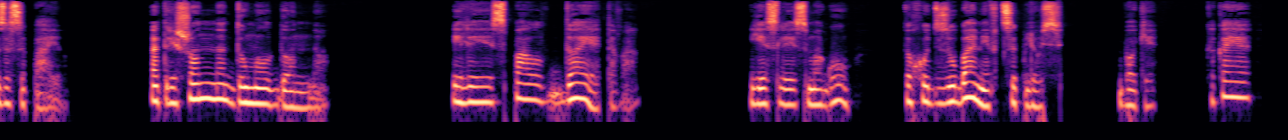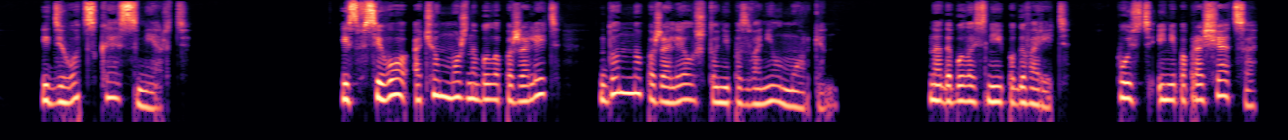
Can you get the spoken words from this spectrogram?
Засыпаю. Отрешенно думал Донно. Или спал до этого. Если смогу, то хоть зубами вцеплюсь. Боги, какая идиотская смерть. Из всего, о чем можно было пожалеть, Донно пожалел, что не позвонил Морген. Надо было с ней поговорить. Пусть и не попрощаться,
